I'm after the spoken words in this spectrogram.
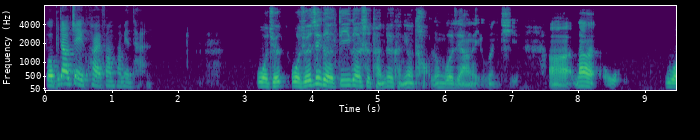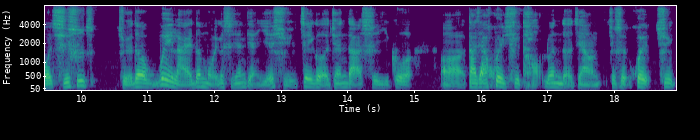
我不知道这一块方不方便谈。我觉得，我觉得这个第一个是团队肯定有讨论过这样的一个问题啊。那我我其实觉得未来的某一个时间点，也许这个 agenda 是一个啊大家会去讨论的，这样就是会去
